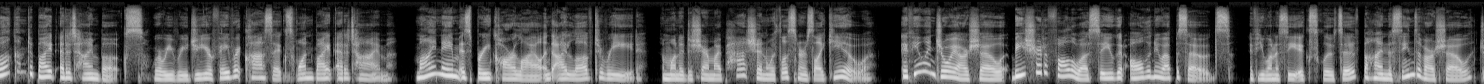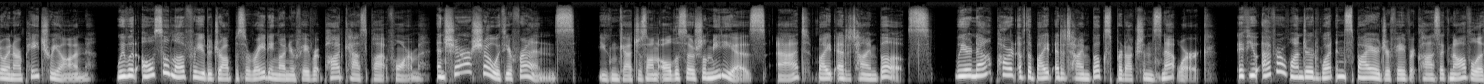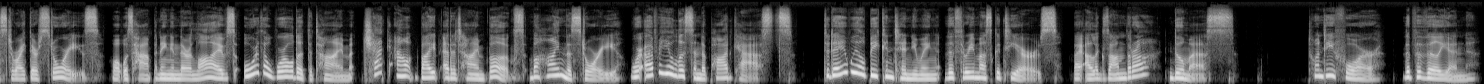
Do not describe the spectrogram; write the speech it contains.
Welcome to Bite at a Time Books, where we read you your favorite classics one bite at a time. My name is Bree Carlisle, and I love to read and wanted to share my passion with listeners like you. If you enjoy our show, be sure to follow us so you get all the new episodes. If you want to see exclusive behind the scenes of our show, join our Patreon. We would also love for you to drop us a rating on your favorite podcast platform and share our show with your friends. You can catch us on all the social medias at Bite at a Time Books. We are now part of the Bite at a Time Books Productions Network. If you ever wondered what inspired your favorite classic novelists to write their stories, what was happening in their lives or the world at the time, check out Bite at a Time Books Behind the Story wherever you listen to podcasts. Today we'll be continuing The Three Musketeers by Alexandre Dumas. 24. The Pavilion.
